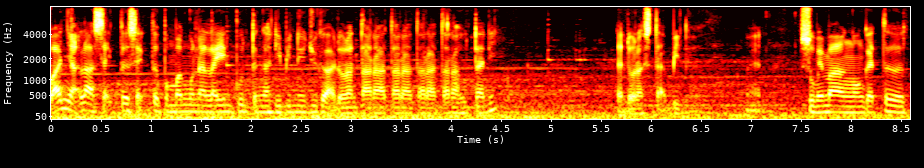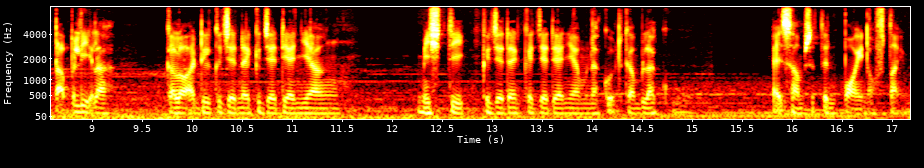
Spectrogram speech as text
banyaklah sektor-sektor pembangunan lain pun tengah dibina juga. Ada orang tara-tara-tara-tara hutan ni dan orang start bina. Kan? So memang orang kata tak pelik lah kalau ada kejadian-kejadian yang mistik, kejadian-kejadian yang menakutkan berlaku at some certain point of time.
